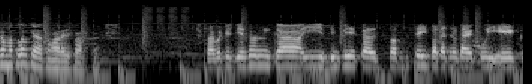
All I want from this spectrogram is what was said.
का मतलब क्या है तुम्हारे हिसाब से? प्राइवेटाइजेशन का ये सिंपली एक शब्द से ही पता चलता है कोई एक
